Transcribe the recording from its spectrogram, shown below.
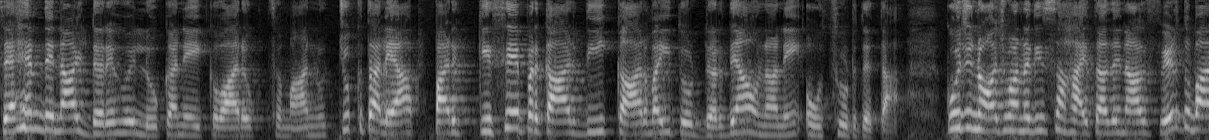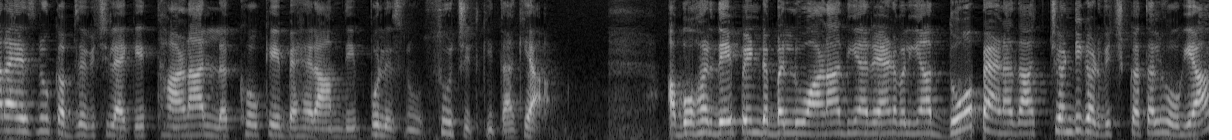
ਸਹਿਮ ਦੇ ਨਾਲ ਡਰੇ ਹੋਏ ਲੋਕਾਂ ਨੇ ਇੱਕ ਵਾਰ ਉਕਤ ਸਮਾਨ ਨੂੰ ਚੁੱਕ ਤਾਂ ਲਿਆ, ਪਰ ਕਿਸੇ ਪ੍ਰਕਾਰ ਦੀ ਕਾਰਵਾਈ ਤੋਂ ਡਰਦਿਆਂ ਉਹਨਾਂ ਨੇ ਉਹ ਸੁੱਟ ਦਿੱਤਾ। ਕੁਝ ਨੌਜਵਾਨਾਂ ਦੀ ਸਹਾਇਤਾ ਦੇ ਨਾਲ ਫਿਰ ਦੁਬਾਰਾ ਇਸ ਨੂੰ ਕਬਜ਼ੇ ਵਿੱਚ ਲੈ ਕੇ ਥਾਣਾ ਲੱਖੋ ਕੇ ਬਹਿਰਾਮ ਦੀ ਪੁਲਿਸ ਨੂੰ ਸੂਚਿਤ ਕੀਤਾ ਗਿਆ। ਅਬੋਹਰ ਦੇ ਪਿੰਡ ਬੱਲੂਆਣਾ ਦੀਆਂ ਰਹਿਣ ਵਾਲੀਆਂ ਦੋ ਭੈਣਾਂ ਦਾ ਚੰਡੀਗੜ੍ਹ ਵਿੱਚ ਕਤਲ ਹੋ ਗਿਆ।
